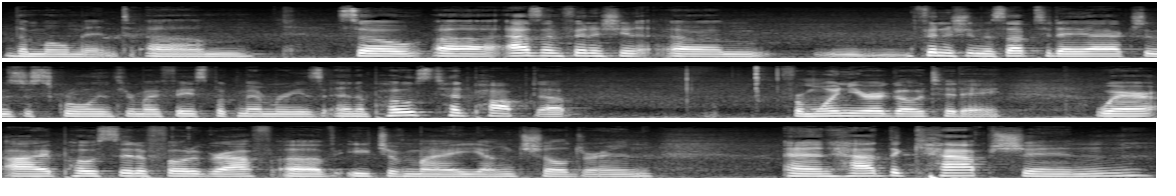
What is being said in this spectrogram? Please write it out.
the moment. Um, so uh, as I'm finishing um, finishing this up today, I actually was just scrolling through my Facebook memories, and a post had popped up from one year ago today where I posted a photograph of each of my young children and had the caption,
